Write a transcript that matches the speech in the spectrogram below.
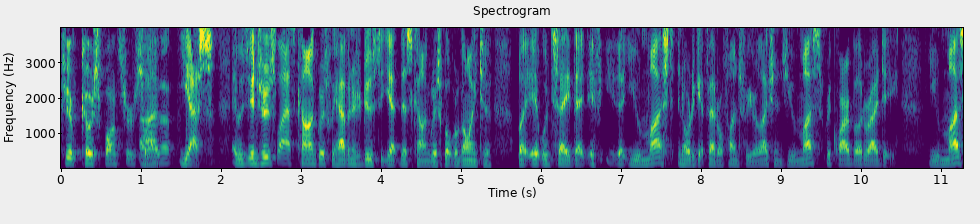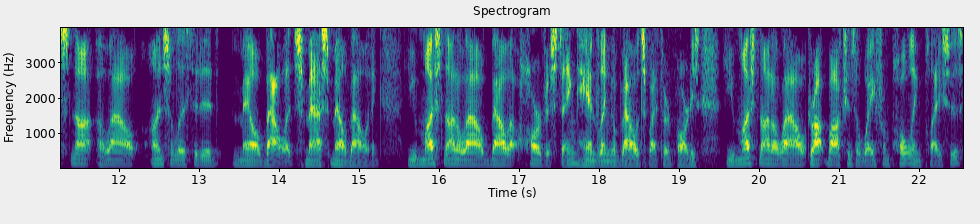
Do you have co-sponsors on uh, that? Yes, it was introduced last Congress. We haven't introduced it yet this Congress, but we're going to. But it would say that if that you must, in order to get federal funds for your elections, you must require voter ID. You must not allow unsolicited mail ballots, mass mail balloting. You must not allow ballot harvesting, handling of ballots by third parties. You must not allow drop boxes away from polling places,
